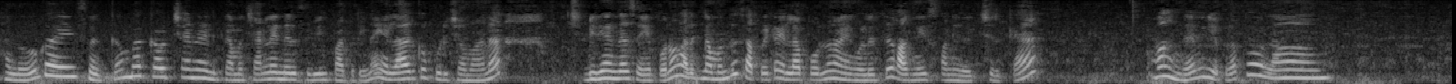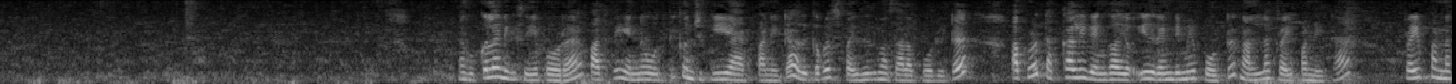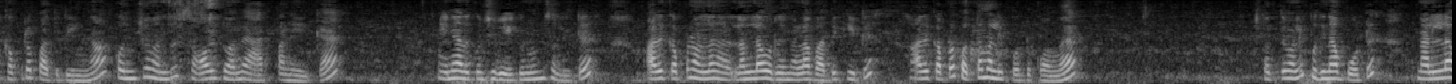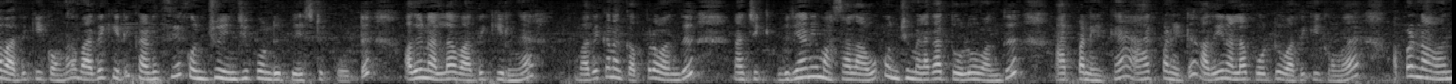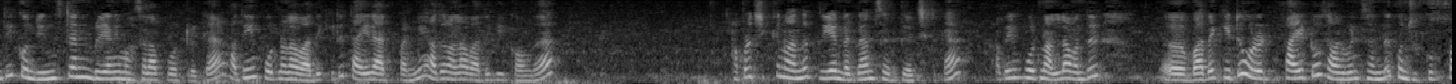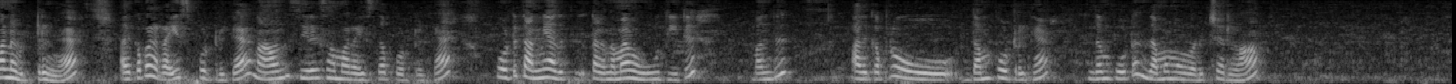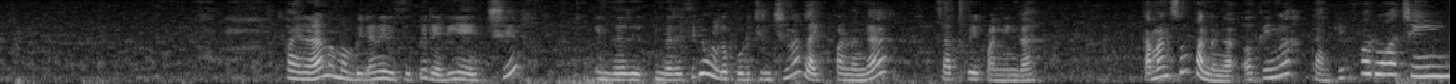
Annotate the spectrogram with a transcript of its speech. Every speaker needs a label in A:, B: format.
A: Hello guys welcome back our channel எனக்கு நம்ம channel என்ன ரெசிபின்னு பார்த்துட்டிங்கன்னா எல்லாருக்கும் பிடிச்சமான பிரியாணி தான் செய்ய போகிறோம் அதுக்கு நம்ம வந்து செப்பரேட்டாக எல்லா பொருளும் நான் எங்களுக்கு ஆர்கனைஸ் பண்ணி வச்சுருக்கேன். வாங்க வீடியோக்குள்ளே போகலாம் நான் குக்கரில் இன்றைக்கி செய்ய போகிறேன் பார்த்துட்டு எண்ணெய் ஊற்றி கொஞ்சம் கீ ஆட் பண்ணிவிட்டு அதுக்கப்புறம் ஸ்பைசஸ் மசாலா போட்டுட்டு அப்புறம் தக்காளி வெங்காயம் இது ரெண்டுமே போட்டு நல்லா ஃப்ரை பண்ணிவிட்டேன் ஃப்ரை பண்ணக்கப்புறம் பார்த்துட்டிங்கன்னா கொஞ்சம் வந்து சால்ட் வந்து ஆட் பண்ணியிருக்கேன். ஏன்னா அது கொஞ்சம் வேகணும்னு சொல்லிட்டு. அதுக்கப்புறம் நல்லா நல்லா ஒரு நல்லா வதக்கிட்டு அதுக்கப்புறம் கொத்தமல்லி போட்டுக்கோங்க. கொத்தமல்லி புதினா போட்டு நல்லா வதக்கிக்கோங்க. வதக்கிட்டு கடைசியாக கொஞ்சம் இஞ்சி பூண்டு பேஸ்ட்டு போட்டு அதுவும் நல்லா வதக்கிடுங்க வதக்கினதுக்கப்புறம் வந்து நான் சிக் பிரியாணி மசாலாவும் கொஞ்சம் மிளகாத்தூளும் வந்து ஆட் பண்ணியிருக்கேன். ஆட் பண்ணிவிட்டு அதையும் நல்லா போட்டு வதக்கிக்கோங்க. அப்புறம் நான் வந்து கொஞ்சம் இன்ஸ்டன்ட் பிரியாணி மசாலா போட்டிருக்கேன். அதையும் போட்டு நல்லா வதக்கிட்டு தயிர் ஆட் பண்ணி அதுவும் நல்லா வதக்கிக்கோங்க. அப்புறம் சிக்கன் வந்து த்ரீ ஹண்ட்ரட் கிராம்ஸ் எடுத்து வச்சுருக்கேன். அதையும் போட்டு நல்லா வந்து வதக்கிட்டு ஒரு ஃபைவ் டு செவன் மினிட்ஸ் வந்து கொஞ்சம் குக் பண்ண விட்டுருங்க. அதுக்கப்புறம் ரைஸ் போட்டிருக்கேன். நான் வந்து சீரக சாம்பார் ரைஸ் தான் போட்டிருக்கேன். போட்டு தண்ணி அதுக்கு தகுந்த மாதிரி ஊற்றிட்டு வந்து அதுக்கப்புறம் தம் போட்டிருக்கேன். தம் போட்டு அந்த தம்மை வடிச்சிடலாம். ஃபைனலாக நம்ம பிரியாணி ரெசிபி ரெடி ஆயிடுச்சு. இந்த இந்த ரெசிபி உங்களுக்கு பிடிச்சிருந்துச்சின்னா லைக் பண்ணுங்கள் சப்ஸ்கிரைப் பண்ணுங்கள் கமெண்ட்ஸும் பண்ணுங்கள் ஓகேங்களா தேங்க்யூ ஃபார் வாட்சிங்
